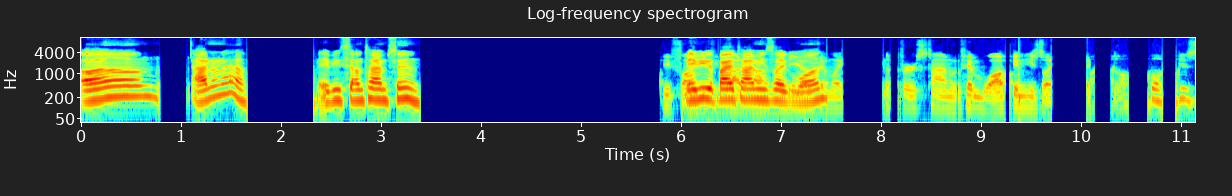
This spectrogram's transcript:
Um, I don't know. Maybe sometime soon. Maybe by the time he's, like, one. him, like the first time of him walking, he's like, "What the fuck is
